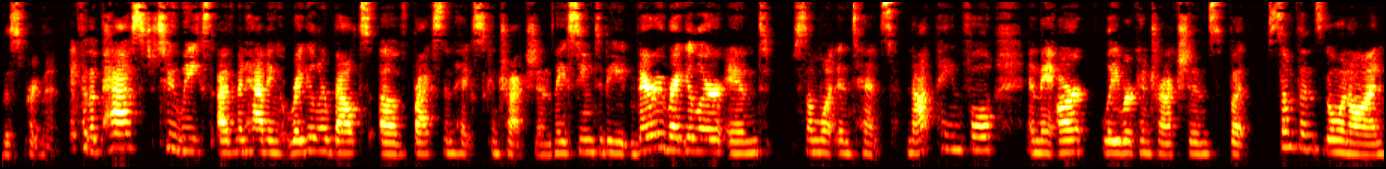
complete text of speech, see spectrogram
this pregnant. For the past two weeks, I've been having regular bouts of Braxton Hicks contractions. They seem to be very regular and somewhat intense, not painful, and they aren't labor contractions, but something's going on.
